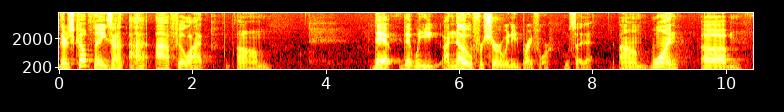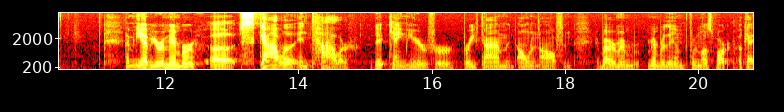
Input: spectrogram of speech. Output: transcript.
there's a couple things I, I, I feel like um, that that we I know for sure we need to pray for. We'll say that. Um, one, um, how many of you remember uh, Skyla and Tyler that came here for a brief time and on and off, and everybody remember remember them for the most part? Okay.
